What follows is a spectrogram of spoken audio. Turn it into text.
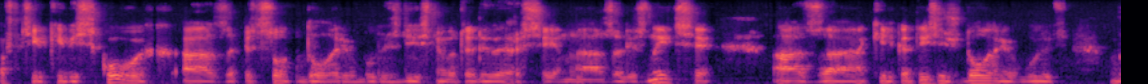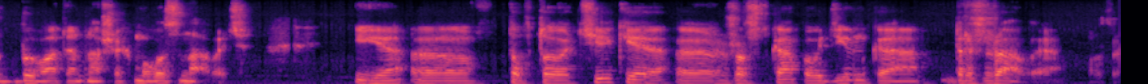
автівки військових, а за 500 доларів будуть здійснювати диверсії на залізниці. А за кілька тисяч доларів будуть вбивати наших мовознавець. І е, тобто тільки е, жорстка поведінка держави може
